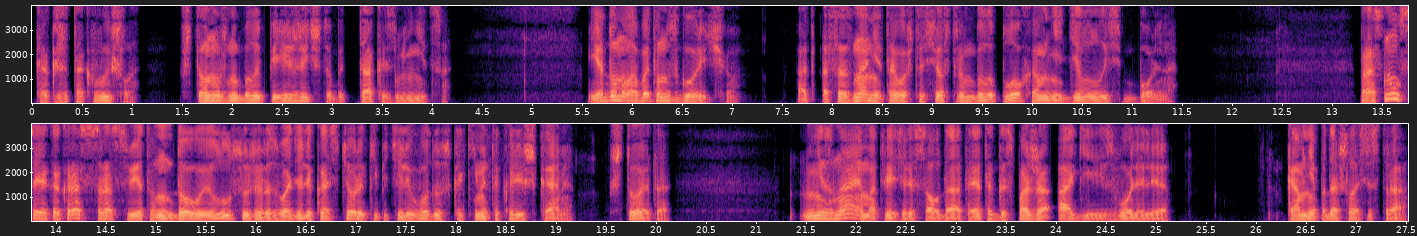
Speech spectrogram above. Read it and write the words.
Как же так вышло? Что нужно было пережить, чтобы так измениться? Я думал об этом с горечью. От осознания того, что сестрам было плохо, мне делалось больно. Проснулся я как раз с рассветом. Дова и Лус уже разводили костер и кипятили воду с какими-то корешками. Что это? «Не знаем», — ответили солдаты. «Это госпожа Аги изволили». Ко мне подошла сестра.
